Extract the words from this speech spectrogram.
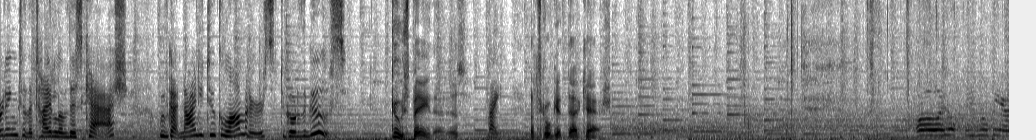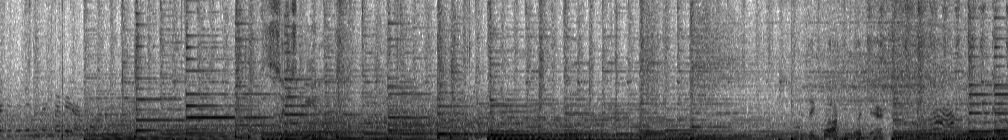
According to the title of this cache, we've got 92 kilometers to go to the Goose. Goose Bay, that is. Right. Let's go get that cache. Oh, I hope there's no bear because I didn't bring my bear. Six meters. A big block of wood there. Uh,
